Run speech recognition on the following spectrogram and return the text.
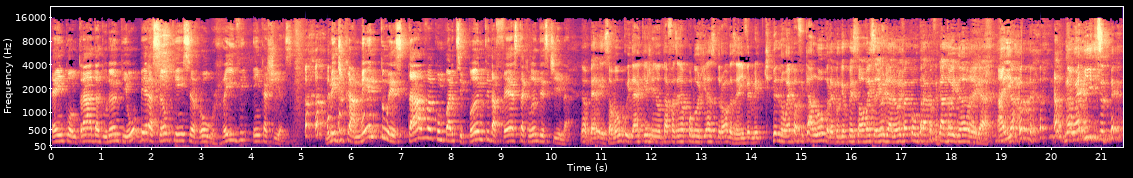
é encontrada durante operação que encerrou rave em Caxias. Medicamento estava com participante da festa clandestina. Não, pera aí, só vamos cuidar que a gente não está fazendo apologia às drogas, né? Ivermectina não é para ficar louco, né? Porque o pessoal vai sair hoje à noite e vai comprar para ficar doidão, né, cara? Aí... Não, não é isso, né?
